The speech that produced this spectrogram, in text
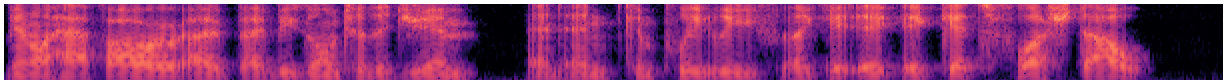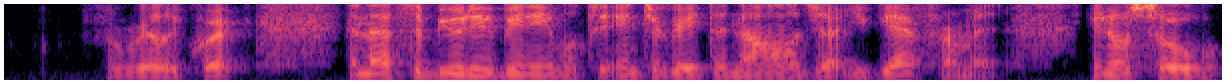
you know, a half hour I'd, I'd be going to the gym and and completely like it, it gets flushed out really quick. And that's the beauty of being able to integrate the knowledge that you get from it. You know, so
